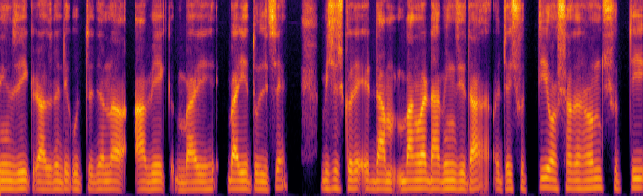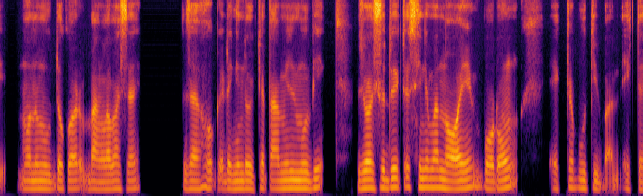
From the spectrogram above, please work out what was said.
মিউজিক রাজনৈতিক উত্তেজনা, আবেগ বাড়িয়ে বাড়িয়ে তুলছে। বিশেষ করে এর ডাম, বাংলা ডাবিং যেটা, ওইটাই সত্যি অসাধারণ সত্যি মনোমুগ্ধকর বাংলা ভাষায়। যাই হোক, এটা কিন্তু একটা তামিল মুভি যা শুধু একটা সিনেমা নয়, বরং একটা প্রতিবাদ, একটা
